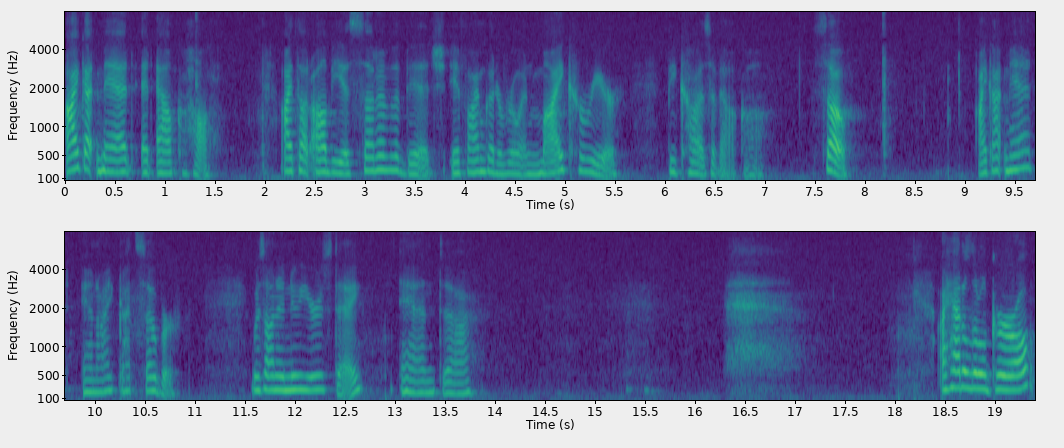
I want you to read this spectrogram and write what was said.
I got mad at alcohol. I thought, I'll be a son of a bitch if I'm going to ruin my career because of alcohol. So I got mad and I got sober. It was on a New Year's Day, and uh, I had a little girl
